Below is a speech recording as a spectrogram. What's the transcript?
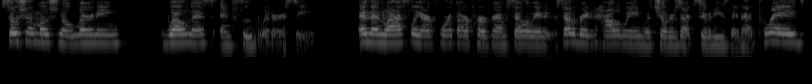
social emotional learning, wellness, and food literacy. And then lastly, our fourth hour program celebrated, celebrated Halloween with children's activities. They've had parades,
